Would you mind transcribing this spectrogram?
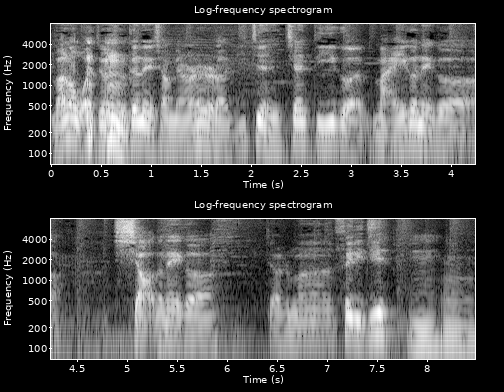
完了我就 是跟那小明儿似的，一进先第一个买一个那个小的那个叫什么 CD 机，嗯，嗯，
